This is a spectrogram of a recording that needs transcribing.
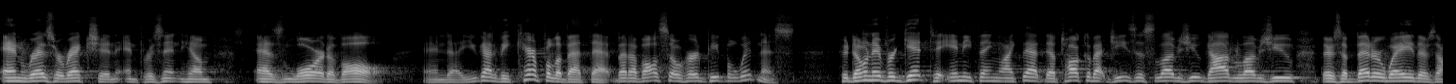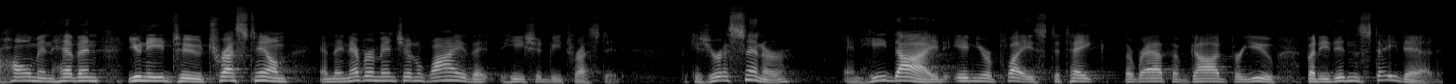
and resurrection and present him as Lord of all. And uh, you got to be careful about that. But I've also heard people witness who don't ever get to anything like that. They'll talk about Jesus loves you, God loves you, there's a better way, there's a home in heaven, you need to trust Him. And they never mention why that He should be trusted. Because you're a sinner and He died in your place to take the wrath of God for you, but He didn't stay dead.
